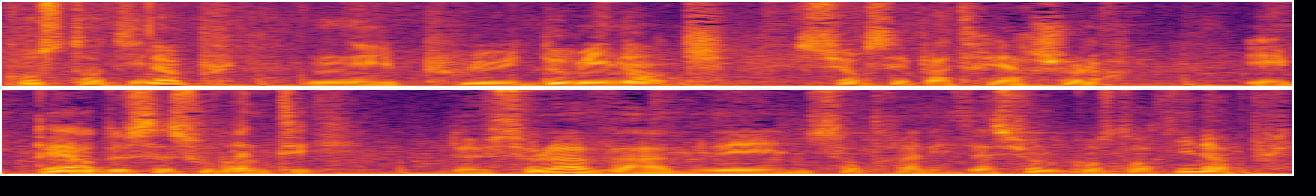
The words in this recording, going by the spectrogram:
Constantinople n'est plus dominante sur ces patriarches-là et perd de sa souveraineté. De cela va amener une centralisation de Constantinople,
